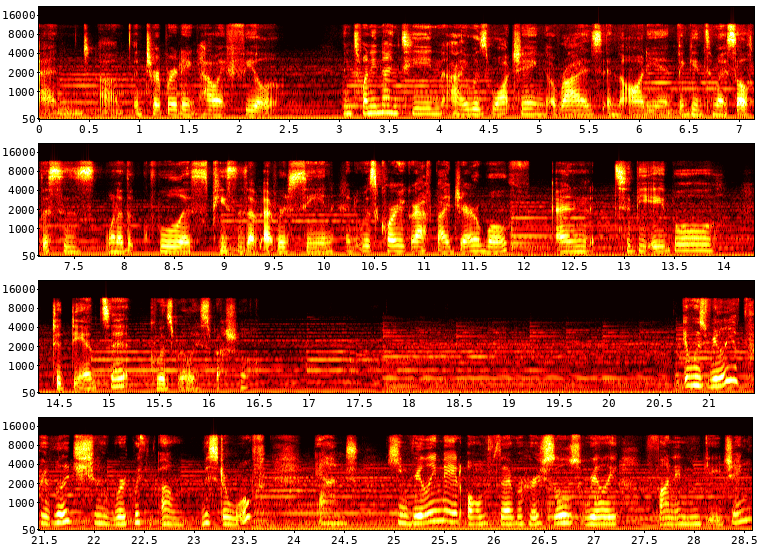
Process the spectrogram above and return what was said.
and um, interpreting how I feel. In 2019, I was watching Arise in the audience, thinking to myself, this is one of the coolest pieces I've ever seen. It was choreographed by Jera Wolfe, and to be able to dance it was really special. It was really a privilege to work with um, Mr. Wolfe, and he really made all of the rehearsals really fun and engaging.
